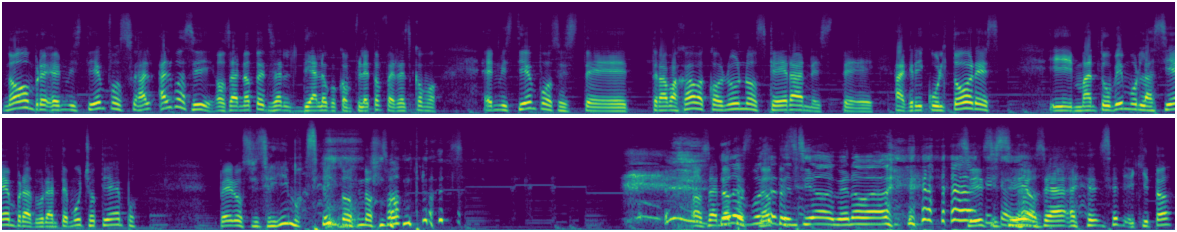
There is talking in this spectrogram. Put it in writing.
No, hombre, en mis tiempos, al- algo así. O sea, no te dice el diálogo completo, pero es como... En mis tiempos, este... Trabajaba con unos que eran, este... Agricultores. Y mantuvimos la siembra durante mucho tiempo. Pero si seguimos siendo nosotros... O sea, No, no, le te, puse no te- atención, güey, no mames. Sí, sí, sí, o sea, ese viejito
